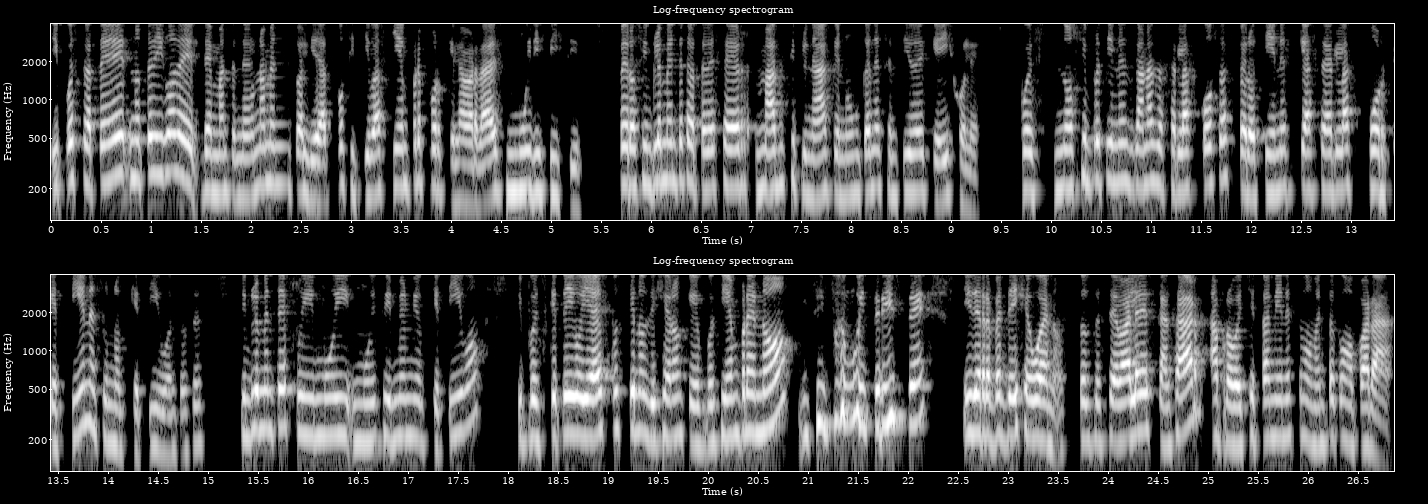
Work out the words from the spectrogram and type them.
y pues traté, no te digo de, de mantener una mentalidad positiva siempre porque la verdad es muy difícil, pero simplemente traté de ser más disciplinada que nunca en el sentido de que, híjole, pues no siempre tienes ganas de hacer las cosas, pero tienes que hacerlas porque tienes un objetivo. Entonces, simplemente fui muy, muy firme en mi objetivo. Y pues, ¿qué te digo? Ya después que nos dijeron que pues siempre no, sí fue muy triste. Y de repente dije, bueno, entonces se vale descansar. Aproveché también este momento como para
